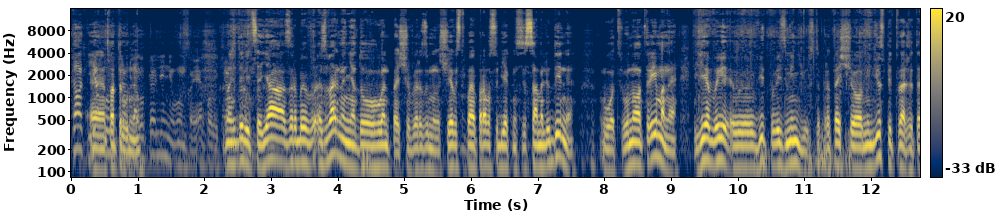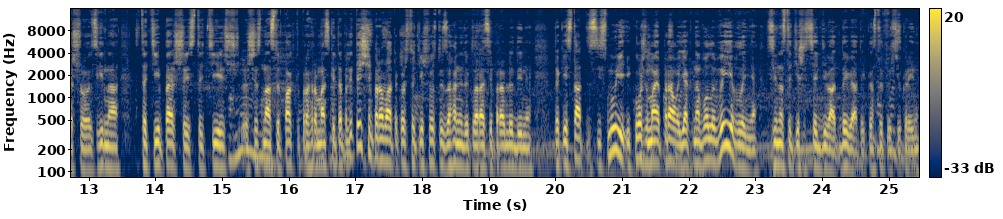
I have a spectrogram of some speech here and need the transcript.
Так, е, я получав патрульної? в управлінні я получав. Значить, дивіться, я зробив звернення до ГУНП, щоб ви розуміли, що я виступаю правосуб'єктності саме людини. От воно отримане. Є ви е, відповідь з Мін'юсту про те, що Мін'юст підтверджує те, що згідно статті 1 статті 16 пакту про громадські та політичні права, також статті 6 загальної декларації прав людини. Такий статус існує, і кожен має право як на волевиявлення згідно статті 69 9 Конституції України,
